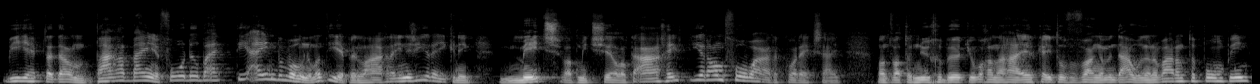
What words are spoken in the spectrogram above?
wie hebt daar dan baat bij en voordeel bij? Die eindbewoner, want die heeft een lagere energierekening. Mits, wat Michel ook aangeeft, die randvoorwaarden correct zijn. Want wat er nu gebeurt, joh, we gaan een HR-ketel vervangen, we douwen er een warmtepomp in.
